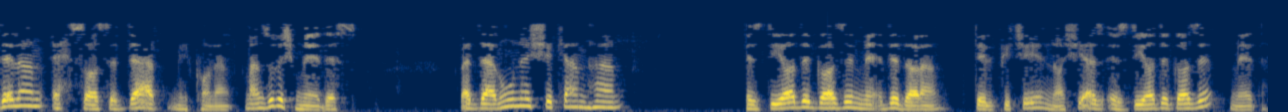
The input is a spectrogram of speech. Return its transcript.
دلم احساس درد می‌کنم منظورش معده و درون شکم هم ازدیاد گاز معده دارم. دلپیچه ناشی از ازدیاد گاز معده.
